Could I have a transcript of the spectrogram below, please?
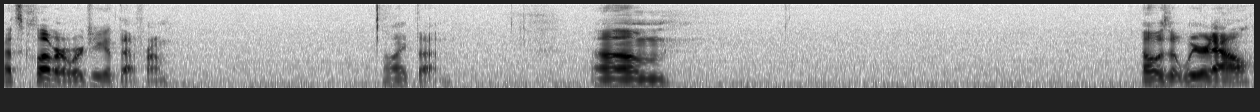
That's clever. Where'd you get that from? I like that. Um, oh, is it Weird Al?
